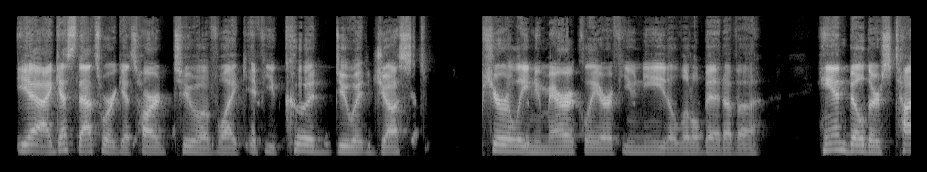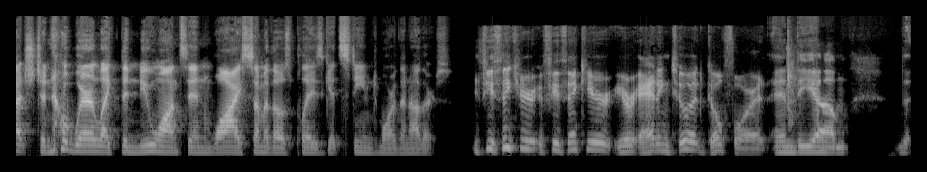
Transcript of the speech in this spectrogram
yeah, I guess that's where it gets hard too. Of like, if you could do it just purely numerically, or if you need a little bit of a hand builder's touch to know where like the nuance in why some of those plays get steamed more than others. If you think you're if you think you're you're adding to it, go for it. And the um the,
